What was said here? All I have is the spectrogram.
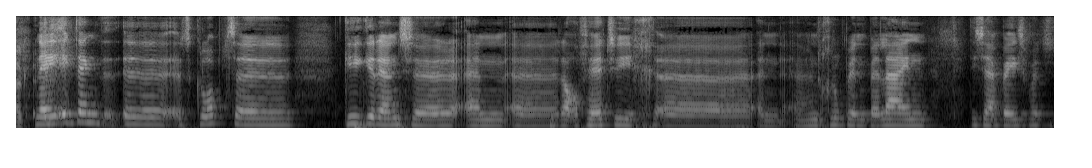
Okay. Nee, ik denk, uh, het klopt. Uh, Gigerenzer en uh, Ralf Hertwig en hun groep in Berlijn die zijn bezig met,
